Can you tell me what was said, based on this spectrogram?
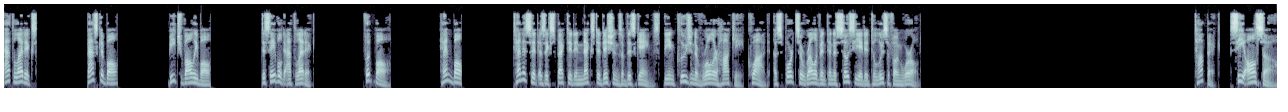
Athletics Basketball Beach volleyball Disabled athletic Football Handball Tennis It is expected in next editions of this games, the inclusion of roller hockey quad, a sport so relevant and associated to Lusophone world. See also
